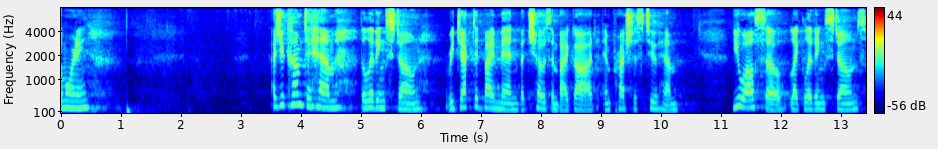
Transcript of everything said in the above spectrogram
Good morning. As you come to him, the living stone, rejected by men but chosen by God and precious to him, you also, like living stones,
